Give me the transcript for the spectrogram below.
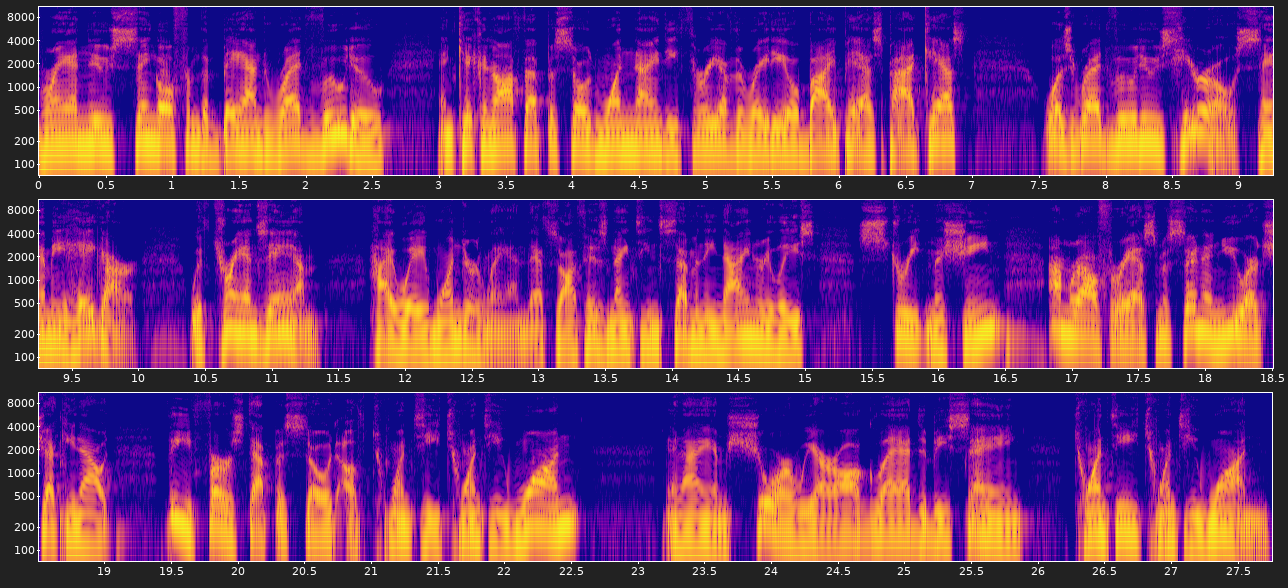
Brand new single from the band Red Voodoo. And kicking off episode 193 of the Radio Bypass podcast was Red Voodoo's hero, Sammy Hagar, with Trans Am, Highway Wonderland. That's off his 1979 release, Street Machine. I'm Ralph Rasmussen, and you are checking out the first episode of 2021. And I am sure we are all glad to be saying 2021.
